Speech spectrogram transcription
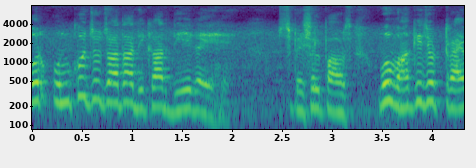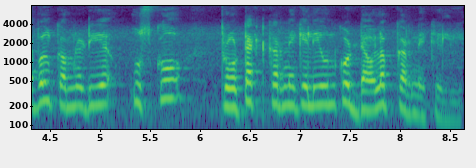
और उनको जो ज़्यादा अधिकार दिए गए हैं स्पेशल पावर्स वो वहाँ की जो ट्राइबल कम्युनिटी है, उसको प्रोटेक्ट करने के लिए, उनको डेवलप करने के लिए।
